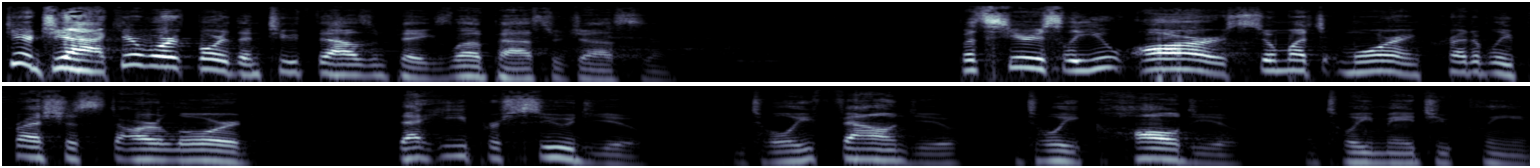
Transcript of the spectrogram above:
Dear Jack, you're worth more than 2,000 pigs. Love Pastor Justin. But seriously, you are so much more incredibly precious to our Lord that He pursued you until He found you, until He called you, until He made you clean.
